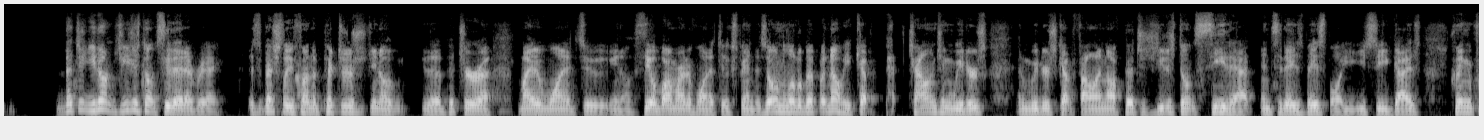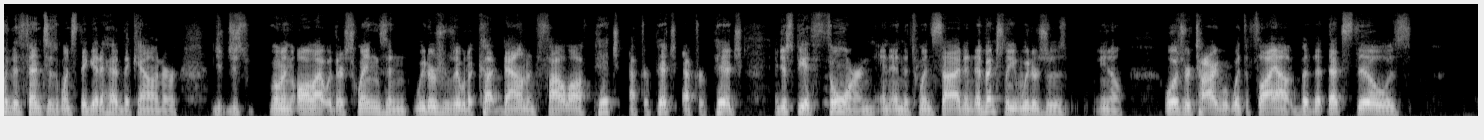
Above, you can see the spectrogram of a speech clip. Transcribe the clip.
that you don't you just don't see that every day, especially from the pitchers. You know, the pitcher uh, might have wanted to, you know, Thielbar might have wanted to expand the zone a little bit, but no, he kept challenging Wieters, and Wieters kept fouling off pitches. You just don't see that in today's baseball. You, you see guys swinging for the fences once they get ahead of the count, or just going all out with their swings. And Wieters was able to cut down and foul off pitch after pitch after pitch, and just be a thorn in, in the Twins side. And eventually, Wieters was, you know, was retired with, with the flyout, but that, that still was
